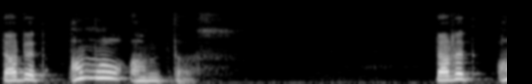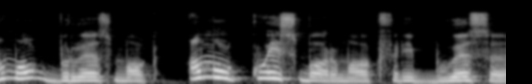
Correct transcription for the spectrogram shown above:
Dat dit almal aantas dat dit almal broos maak, almal kwesbaar maak vir die bose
